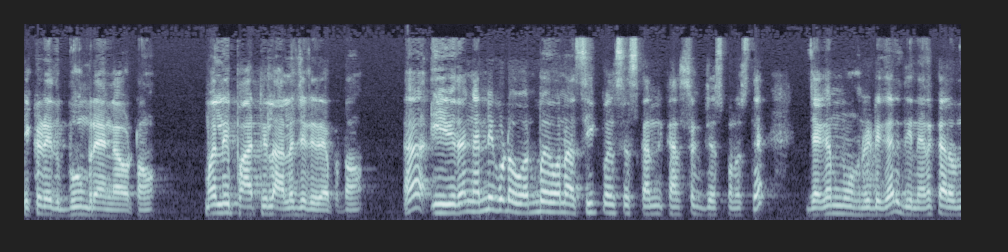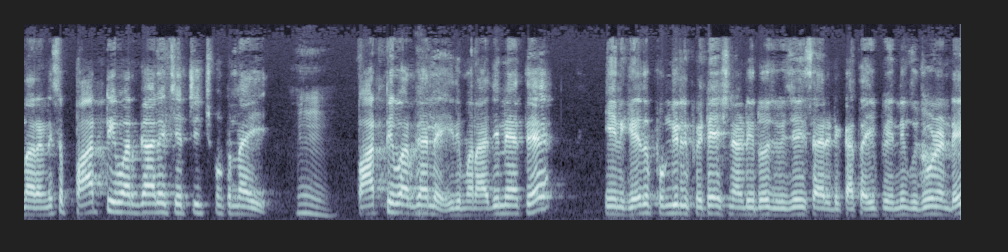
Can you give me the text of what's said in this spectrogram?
ఇక్కడ ఇది బూమ్రాంగ్ అవటం మళ్ళీ పార్టీలో అలజడి రేపటం ఈ విధంగా అన్ని కూడా one by one a sequences construct చేసుకొని వస్తే జగన్మోహన్ రెడ్డి గారు దీని వెనకాల ఉన్నారనేసి పార్టీ వర్గాలే చర్చించుకుంటున్నాయి. పార్టీ వర్గాలే. ఇది మన అధినేతే. ఈయనకి ఏదో పొంగిలి పెట్టేసినాడు ఈ రోజు విజయసాయి రెడ్డి కథ అయిపోయింది. ఇంక చూడండి.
